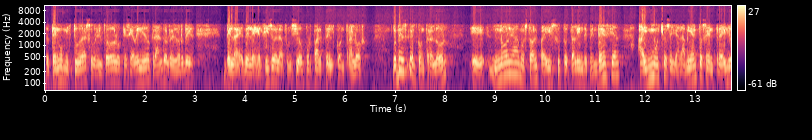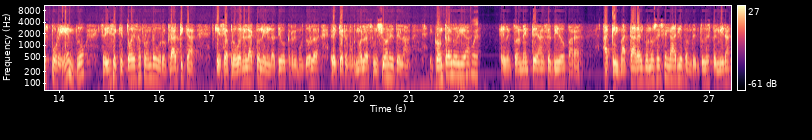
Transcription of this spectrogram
yo tengo mis dudas sobre todo lo que se ha venido creando alrededor de, del ejercicio de la función por parte del Contralor. Yo pienso que el Contralor eh, no le ha demostrado al país su total independencia. Hay muchos señalamientos, entre ellos, por ejemplo, se dice que toda esa fronda burocrática que se aprobó en el acto legislativo que reformó, la, eh, que reformó las funciones de la Contraloría, eventualmente han servido para aclimatar algunos escenarios donde entonces termina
